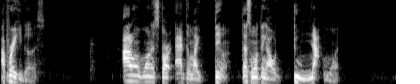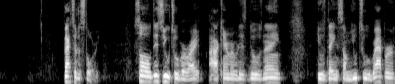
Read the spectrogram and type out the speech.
I pray He does. I don't want to start acting like them. That's one thing I would do not want. Back to the story. So this YouTuber, right? I can't remember this dude's name. He was dating some YouTube rapper.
